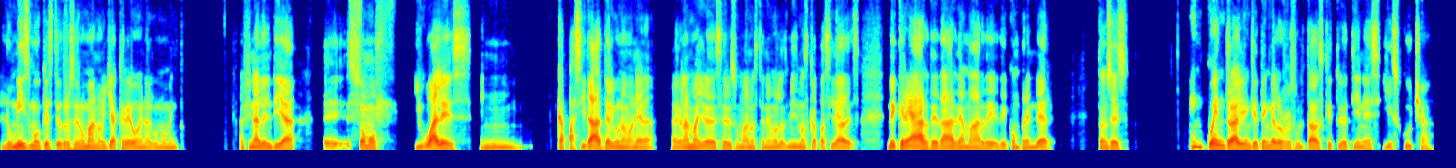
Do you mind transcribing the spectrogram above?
lo mismo que este otro ser humano ya creó en algún momento. Al final del día, eh, somos iguales en capacidad de alguna manera. La gran mayoría de seres humanos tenemos las mismas capacidades de crear, de dar, de amar, de, de comprender. Entonces, encuentra a alguien que tenga los resultados que tú ya tienes y escucha.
